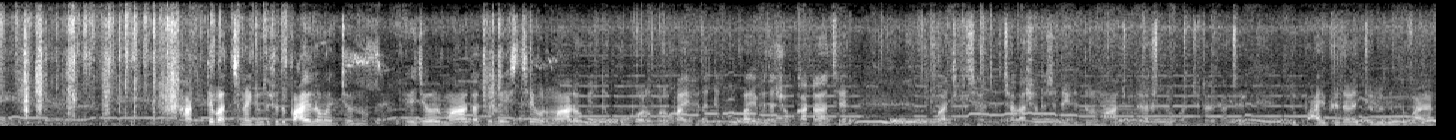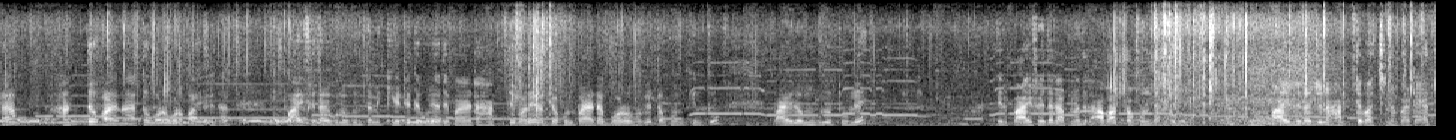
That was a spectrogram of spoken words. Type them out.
এই হাঁটতে পারছে না কিন্তু শুধু পায়ে লোমের জন্য। এই যে ওর মাটা চলে এসছে, ওর মারও কিন্তু খুব বড় বড় পায়ে ফেদা দেখুন পায়ে ফেদা সব কাটা আছে। বাচ্চাটা ছাড়ার সাথে সাথে কিন্তু ওর মা চলে আসলো বাচ্চাটার কাছে। তো পায়ে ফেদারের জন্য কিন্তু পায়রাটা হাঁটতেও পারে না, এত বড় বড় পায়ে ফেদার তো পায়ে ফেদারগুলো কিন্তু আমি কেটে দেবো যাতে পায়রাটা হাঁটতে পারে, আর যখন পায়রাটা বড় হবে তখন কিন্তু পায়ের লোমগুলো তুলে এর পায়ে ফেদার আপনাদের আবার তখন দেখাবো। পায়ে ফেদার জন্য হাঁটতে পারছে না পায়েটা, এত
